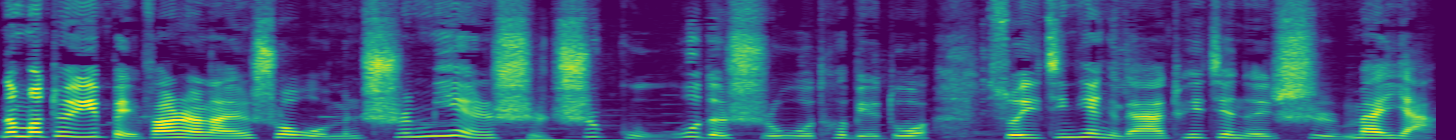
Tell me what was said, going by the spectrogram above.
那么对于北方人来说，我们吃面食、吃谷物的食物特别多，所以今天给大家推荐的是麦芽。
